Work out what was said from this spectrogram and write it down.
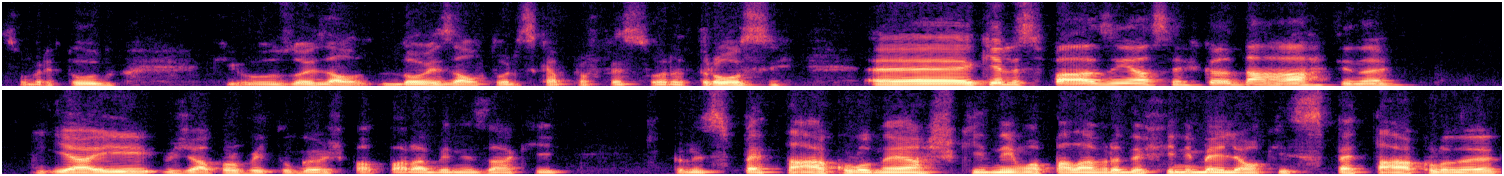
sobretudo, que os dois, dois autores que a professora trouxe, é, que eles fazem acerca da arte, né? E aí já aproveito o gancho para parabenizar aqui pelo espetáculo, né? Acho que nenhuma palavra define melhor que espetáculo, né?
